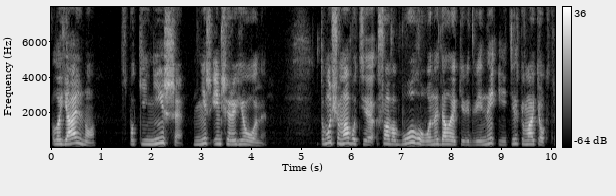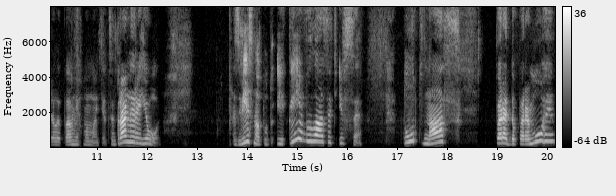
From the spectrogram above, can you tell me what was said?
лояльно, спокійніше, ніж інші регіони. Тому що, мабуть, е, слава Богу, вони далекі від війни і тільки мають обстріли певних моментів. Центральний регіон. Звісно, тут і Київ вилазить, і все. Тут нас вперед до перемоги.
